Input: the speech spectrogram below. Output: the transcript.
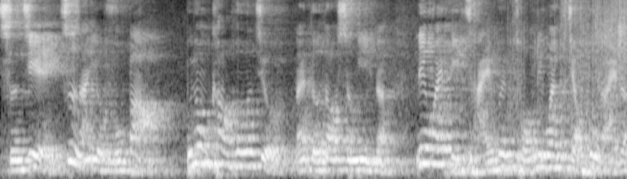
持戒自然有福报，不用靠喝酒来得到生意的。另外一笔财会从另外一个角度来的，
